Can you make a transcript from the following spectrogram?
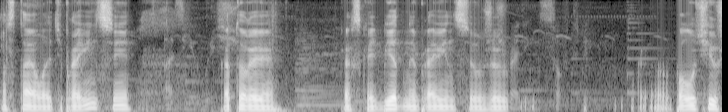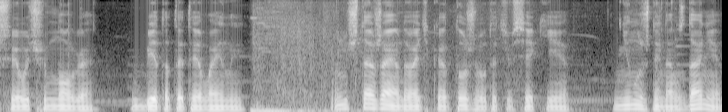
оставила эти провинции, которые, как сказать, бедные провинции, уже э, получившие очень много бед от этой войны. Уничтожаем, давайте-ка, тоже вот эти всякие ненужные нам здания.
